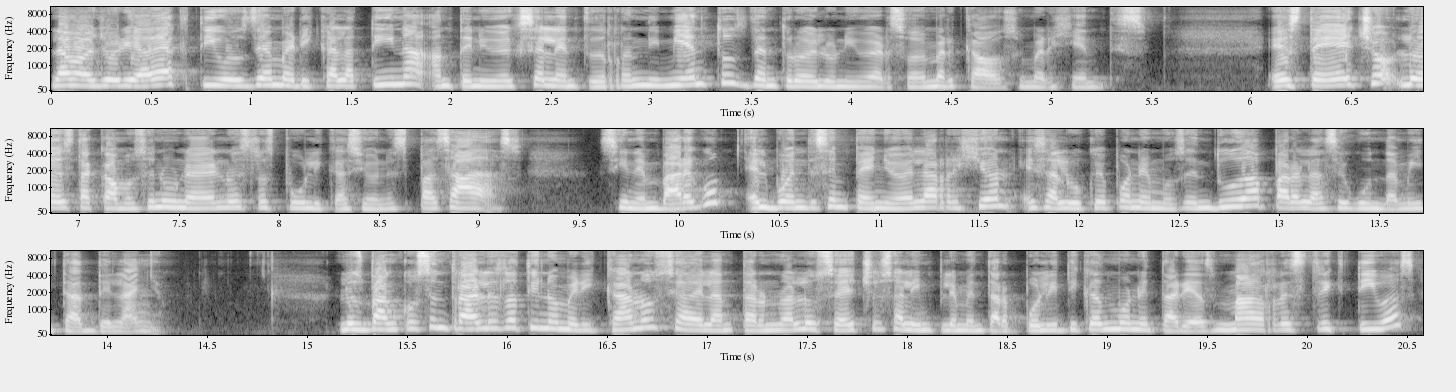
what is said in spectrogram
la mayoría de activos de América Latina han tenido excelentes rendimientos dentro del universo de mercados emergentes. Este hecho lo destacamos en una de nuestras publicaciones pasadas. Sin embargo, el buen desempeño de la región es algo que ponemos en duda para la segunda mitad del año. Los bancos centrales latinoamericanos se adelantaron a los hechos al implementar políticas monetarias más restrictivas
